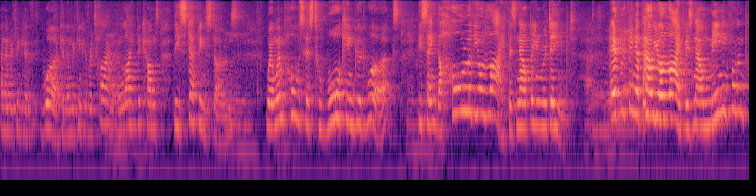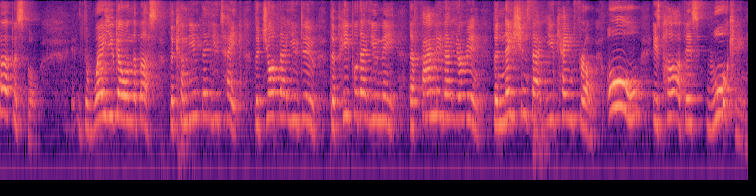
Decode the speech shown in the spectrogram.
and then we think of work and then we think of retirement and life becomes these stepping stones mm. where when Paul says to walk in good works, mm. he's saying the whole of your life has now been redeemed. Everything about your life is now meaningful and purposeful. The way you go on the bus, the commute that you take, the job that you do, the people that you meet, the family that you're in, the nations that you came from, all is part of this walking.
